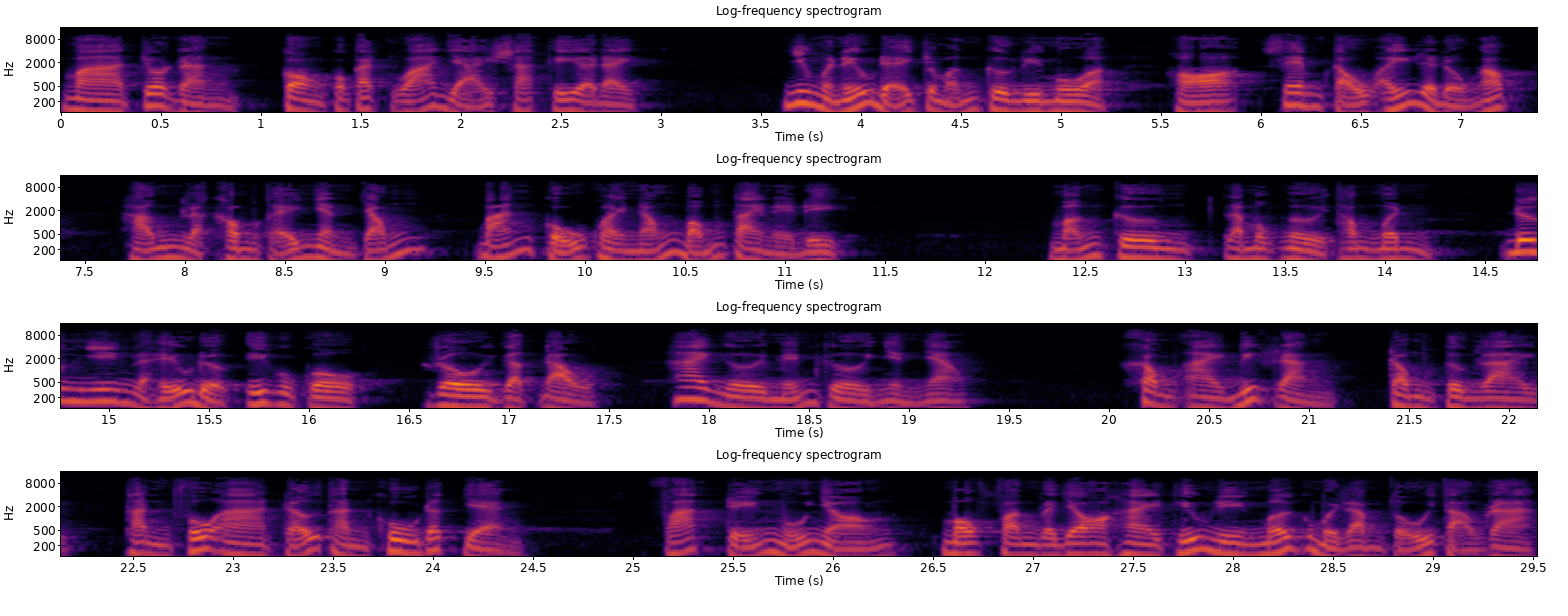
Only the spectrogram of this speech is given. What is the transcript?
mà cho rằng còn có cách quá giải sát khí ở đây. Nhưng mà nếu để cho Mẫn Cương đi mua, họ xem cậu ấy là đồ ngốc, hận là không thể nhanh chóng bán củ khoai nóng bỏng tay này đi. Mẫn Cương là một người thông minh, đương nhiên là hiểu được ý của cô, rồi gật đầu, hai người mỉm cười nhìn nhau. Không ai biết rằng trong tương lai, thành phố A trở thành khu đất vàng. Phát triển mũi nhọn, một phần là do hai thiếu niên mới của 15 tuổi tạo ra,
